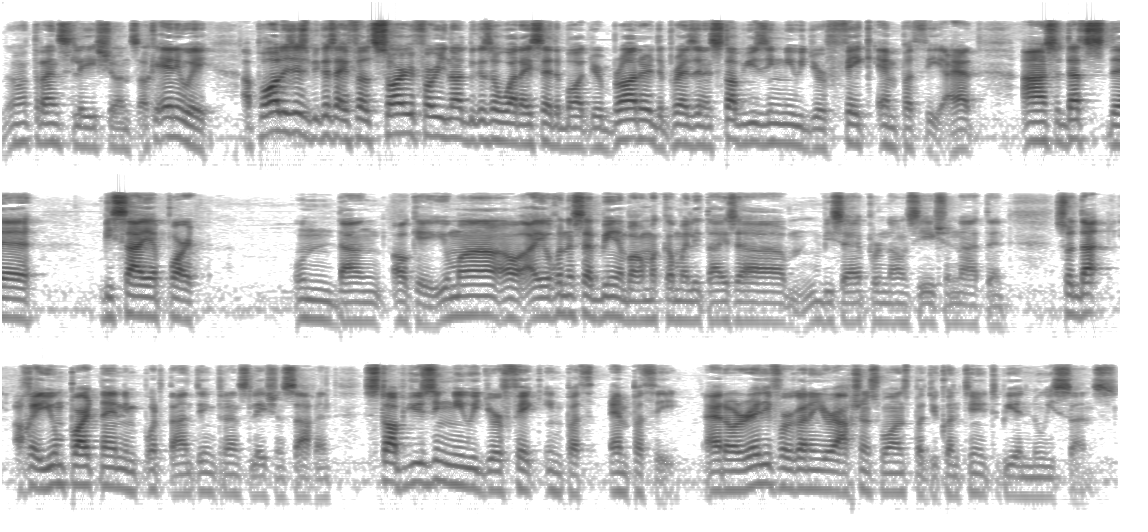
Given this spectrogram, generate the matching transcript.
no translations. Okay, anyway, apologies because I felt sorry for you, not because of what I said about your brother, the president. Stop using me with your fake empathy. I had, ah, so that's the Bisaya part. Undang, okay, yung mga, oh, ayoko na sabihin, baka magkamali tayo sa Bisaya pronunciation natin. So that, okay, yung part na yun, importante yung translation sa akin. Stop using me with your fake empath- empathy. I had already forgotten your actions once, but you continue to be a nuisance.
